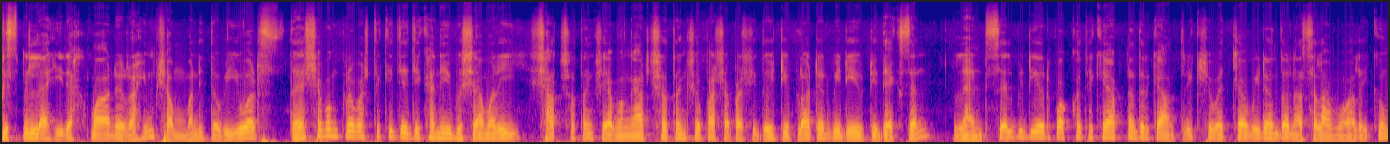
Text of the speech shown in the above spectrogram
বিসমিল্লাহি রহমান রাহিম, সম্মানিত ভিউয়ার্স দেশ এবং প্রবাস থেকে যে যেখানেই বসে আমার এই সাত শতাংশ এবং আট শতাংশ পাশাপাশি দুইটি প্লটের ভিডিওটি দেখছেন, ল্যান্ড সেল ভিডিওর পক্ষ থেকে আপনাদেরকে আন্তরিক শুভেচ্ছা, অভিনন্দন, আসসালামু আলাইকুম।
